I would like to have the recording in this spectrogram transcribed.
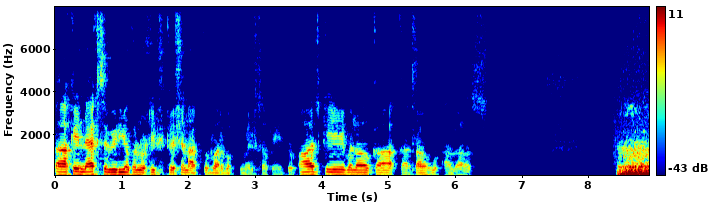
ताकि नेक्स्ट वीडियो का नोटिफिकेशन आपको बर वक्त मिल सके तो आज के ब्लॉग का करता हूँ आगाज़ you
